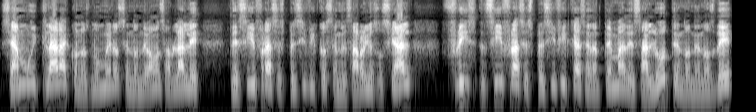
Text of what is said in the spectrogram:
sea muy clara con los números, en donde vamos a hablarle de cifras específicas en desarrollo social, cifras específicas en el tema de salud, en donde nos dé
